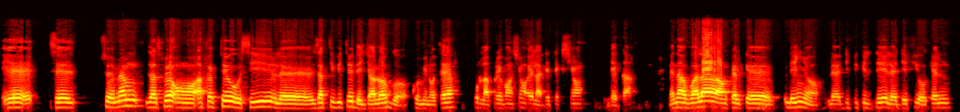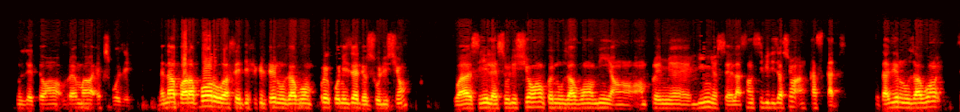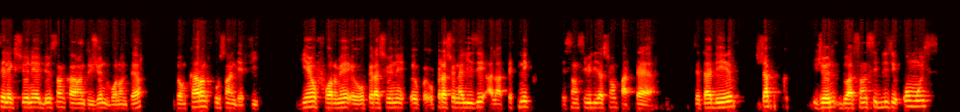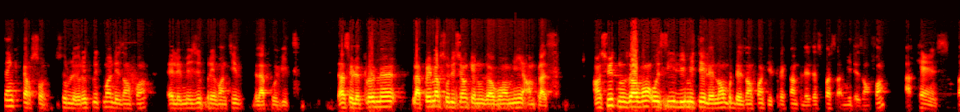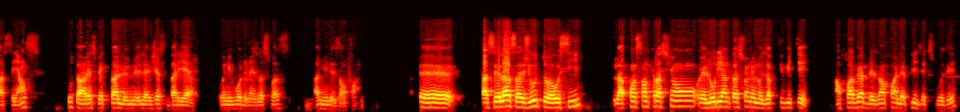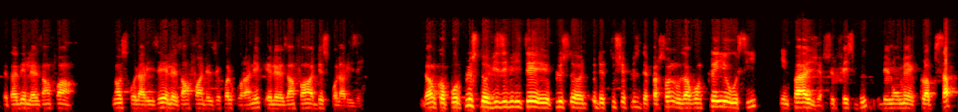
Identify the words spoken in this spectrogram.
Et ces, ces mêmes aspects ont affecté aussi les activités de dialogue communautaire pour la prévention et la détection des cas. Maintenant, voilà en quelques lignes les difficultés, les défis auxquels nous étions vraiment exposés. Maintenant, par rapport à ces difficultés, nous avons préconisé des solutions. Voici les solutions que nous avons mis en, en première ligne, c'est la sensibilisation en cascade. C'est-à-dire, nous avons sélectionné 240 jeunes volontaires, dont 40% des filles, bien formées et opérationnalisées à la technique de sensibilisation par terre. C'est-à-dire, chaque jeune doit sensibiliser au moins cinq personnes sur le recrutement des enfants et les mesures préventives de la COVID. Ça, c'est la première solution que nous avons mis en place. Ensuite, nous avons aussi limité le nombre des enfants qui fréquentent les espaces amis des enfants à 15 par séance, tout en respectant les gestes barrières au niveau de nos espaces amis des enfants. Et à cela s'ajoute aussi la concentration et l'orientation de nos activités en faveur des enfants les plus exposés, c'est-à-dire les enfants non scolarisés, les enfants des écoles coraniques et les enfants déscolarisés. Donc, pour plus de visibilité et plus de, toucher plus de personnes, nous avons créé aussi une page sur Facebook dénommée Club SAP,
